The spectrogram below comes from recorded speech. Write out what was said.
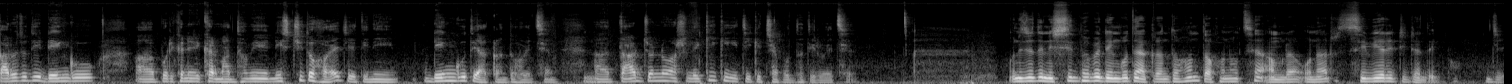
কারও যদি ডেঙ্গু পরীক্ষা নিরীক্ষার মাধ্যমে নিশ্চিত হয় যে তিনি ডেঙ্গুতে আক্রান্ত হয়েছেন তার জন্য আসলে কি কি চিকিৎসা পদ্ধতি রয়েছে? উনি যদি নিশ্চিতভাবে ডেঙ্গুতে আক্রান্ত হন তখন হচ্ছে আমরা ওনার সিভিয়ারিটিটা দেখব। জি।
